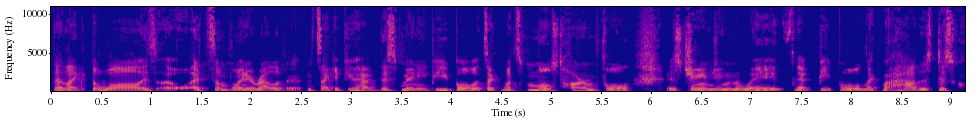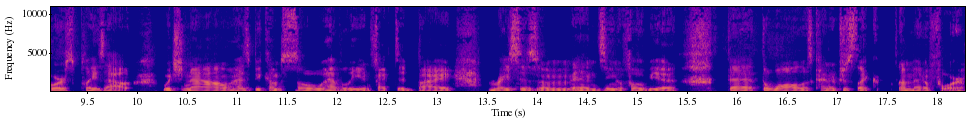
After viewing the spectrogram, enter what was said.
that like the wall is uh, at some point irrelevant. It's like if you have this many people, it's like what's most harmful is changing the way that people like how this discourse plays out, which now has become so heavily infected by racism and xenophobia that the wall is kind of just like a metaphor.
